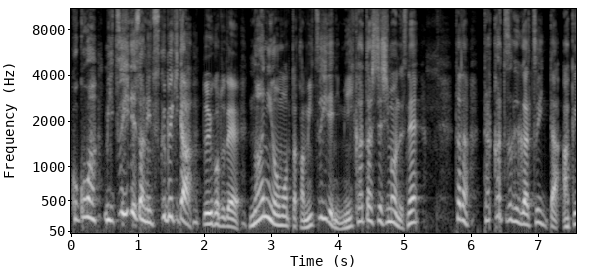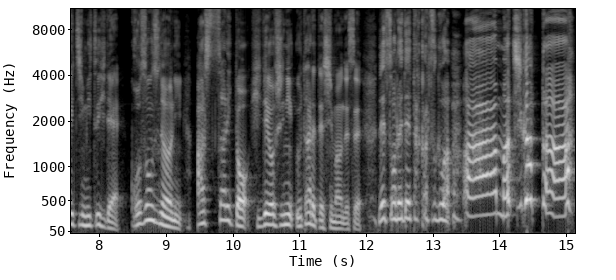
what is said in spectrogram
ここは光秀さんにつくべきだということで、何を思ったか光秀に味方してしまうんですね。ただ、高次がついた明智光秀、ご存知のように、あっさりと秀吉に撃たれてしまうんです。で、それで高次は、あー、間違った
